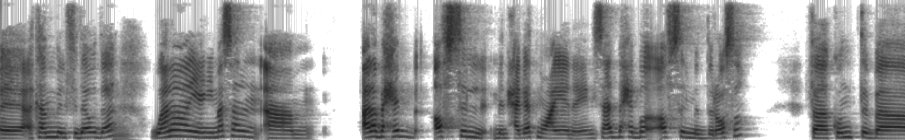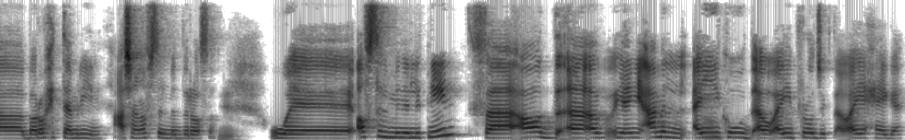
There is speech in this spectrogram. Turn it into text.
آه، أكمل في ده وده. وأنا يعني مثلا أنا بحب أفصل من حاجات معينة يعني ساعات بحب أفصل من الدراسة فكنت ب- بروح التمرين عشان أفصل من الدراسة. وأفصل من الاثنين فأقعد يعني أعمل أي آه. كود أو أي project أو أي حاجة.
